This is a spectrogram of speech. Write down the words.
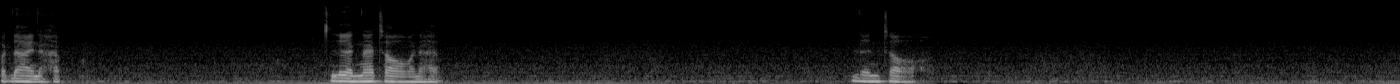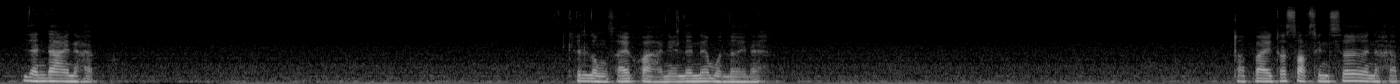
กดได้นะครับ เลื่อนหน้าจอนะครับ เลื่อนจอ เลื่อนได้นะครับ ขึ้นลงซ้ายขวาเนี่ยเลื่อนได้หมดเลยนะ ต่อไปทดสอบเซ็นเซอร์นะครับ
